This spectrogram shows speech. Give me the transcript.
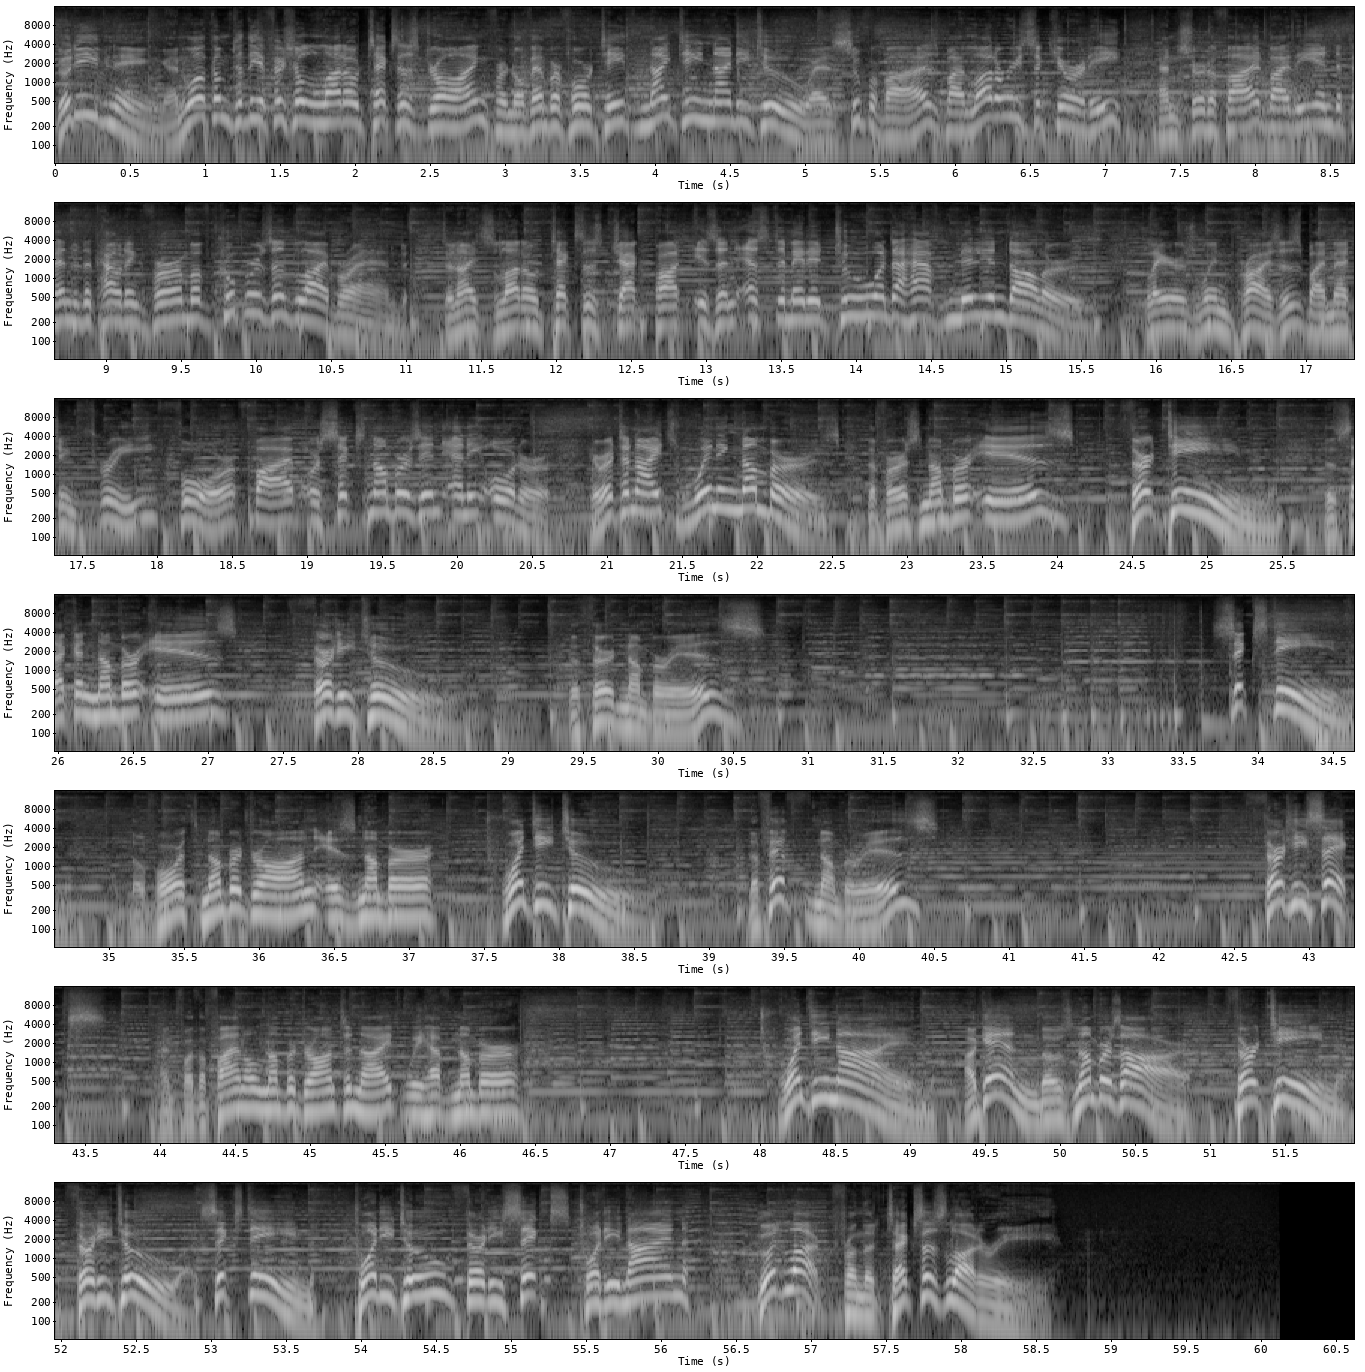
Good evening, and welcome to the official Lotto Texas drawing for November 14th, 1992, as supervised by Lottery Security and certified by the independent accounting firm of Coopers and Lybrand. Tonight's Lotto Texas jackpot is an estimated $2.5 million. Players win prizes by matching three, four, five, or six numbers in any order. Here are tonight's winning numbers. The first number is 13. The second number is 32. The third number is 16. The fourth number drawn is number 22. The fifth number is 36. And for the final number drawn tonight, we have number 29. Again, those numbers are 13, 32, 16, 22, 36, 29. Good luck from the Texas Lottery.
